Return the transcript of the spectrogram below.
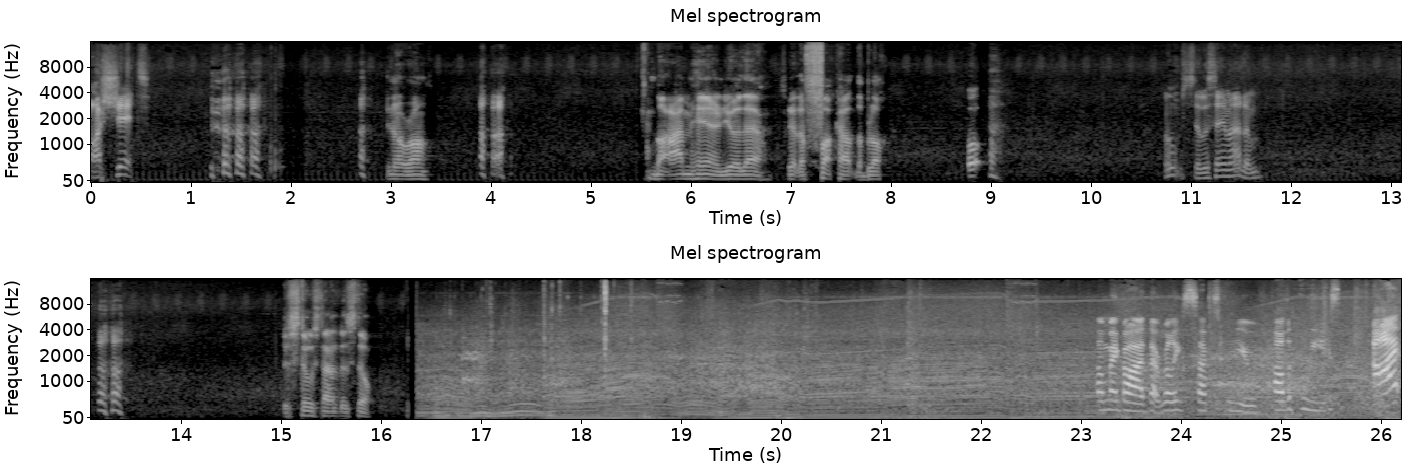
are shit. You're not wrong. but I'm here and you're there. So get the fuck out the block. Oh, oh still the same Adam. Just still standing still. Oh my god, that really sucks for you. Call the police. Not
